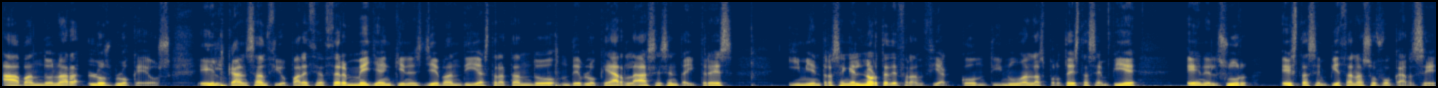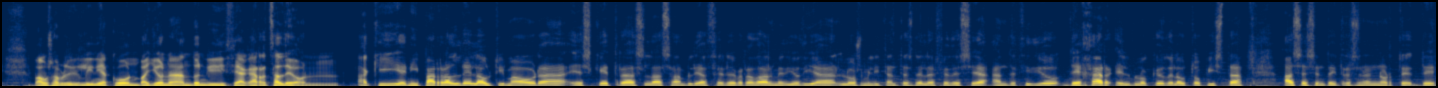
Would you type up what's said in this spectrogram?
abandonar los bloqueos. El cansancio parece hacer mella en quienes llevan días tratando de bloquear la A63 y mientras en el norte de Francia continúan las protestas en pie, en el sur estas empiezan a sofocarse. Vamos a abrir línea con Bayona Andoni Liceaga, León. Aquí en Iparralde la última hora es que tras la asamblea celebrada al mediodía, los militantes del FDSA han decidido dejar el bloqueo de la autopista A63 en el norte de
